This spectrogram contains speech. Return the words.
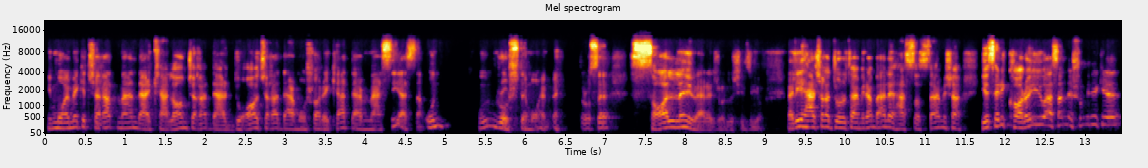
این مهمه که چقدر من در کلام چقدر در دعا چقدر در مشارکت در مسیح هستم. اون اون رشد مهمه. درسته؟ سال نمی‌بره جلو چیزی ولی هر چقدر جلوتر میرم بله حساستر میشم. یه سری کارایی رو اصلا نشون میده که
